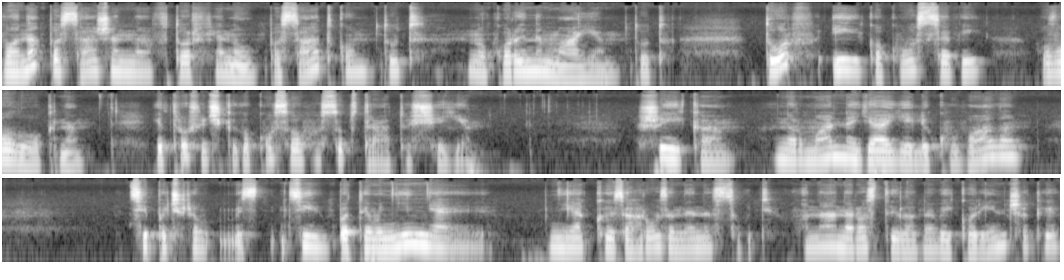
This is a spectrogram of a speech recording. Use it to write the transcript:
Вона посаджена в торфяну посадку. Тут ну, кори немає. Тут торф і кокосові волокна. І трошечки кокосового субстрату ще є. Шийка нормальна, я її лікувала. Ці, почерв... Ці потемніння ніякої загрози не несуть. Вона наростила нові корінчики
